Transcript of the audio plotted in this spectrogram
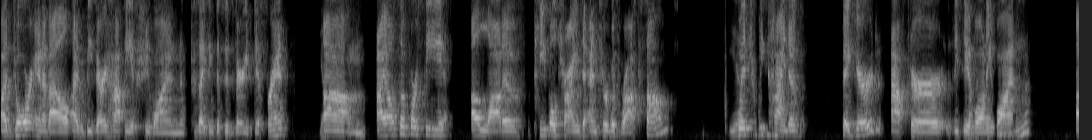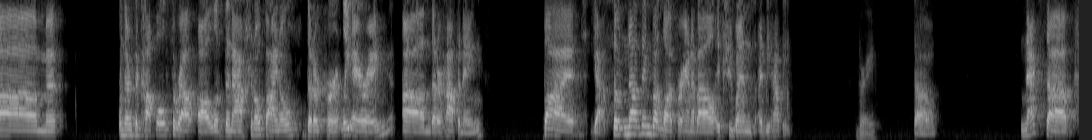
adore Annabelle. I would be very happy if she won because I think this is very different. Yep. Um, I also foresee a lot of people trying to enter with rock songs Yep. which we kind of figured after the Diaboni won. Um, and there's a couple throughout all of the national finals that are currently airing, um, that are happening. But yeah, so nothing but love for Annabelle. If she wins, I'd be happy. Very. So next up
